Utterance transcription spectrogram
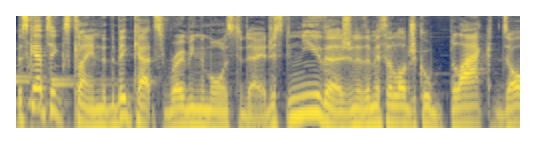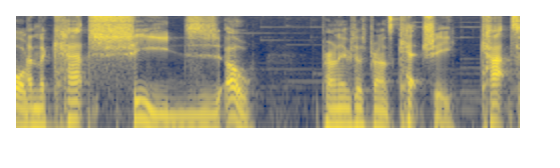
The skeptics claim that the big cats roaming the moors today are just a new version of the mythological black dog and the cat sheeds. Oh, apparently it's pronounced ketchi. Cat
